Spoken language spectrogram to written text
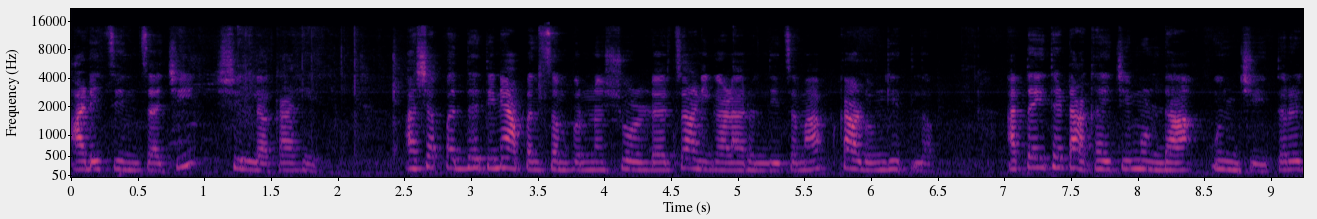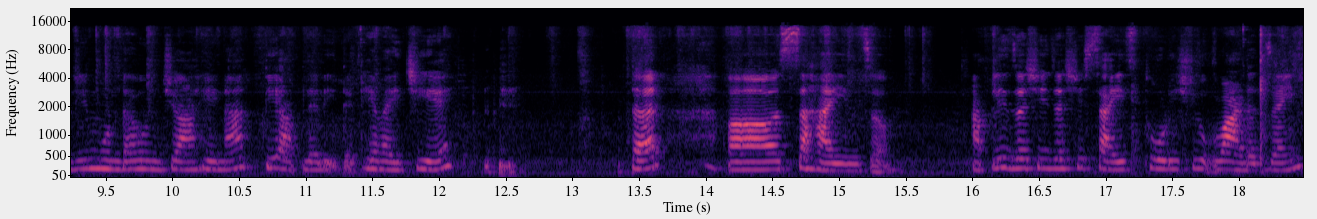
अडीच इंचाची शिल्लक आहे. अशा पद्धतीने आपण संपूर्ण शोल्डरचं आणि गळारुंदीचं माप काढून घेतलं. आता इथे टाकायची मुंडा उंची. तर जी मुंडा उंची आहे ना ती आपल्याला इथे ठेवायची आहे. तर सहा इंच. आपली जशी जशी साईज थोडीशी वाढत जाईल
